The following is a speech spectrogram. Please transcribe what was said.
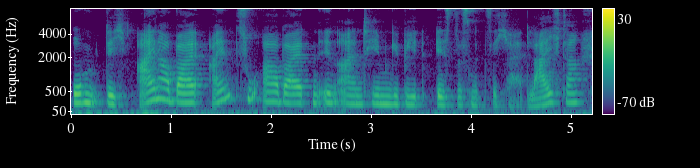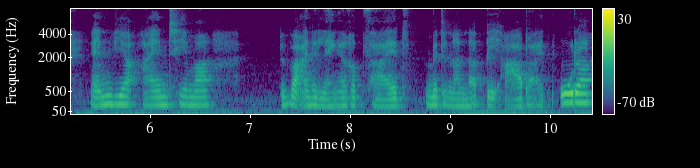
um dich einzuarbeiten in ein Themengebiet, ist es mit Sicherheit leichter, wenn wir ein Thema über eine längere Zeit miteinander bearbeiten oder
